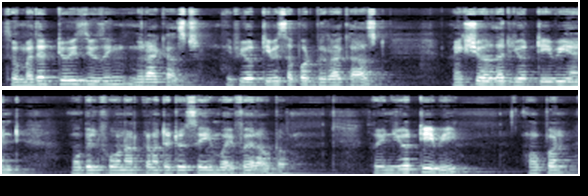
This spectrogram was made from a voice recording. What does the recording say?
So method 2 is using Miracast. If your TV support Miracast, make sure that your TV and mobile phone are connected to the same Wi-Fi router. So in your TV, open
